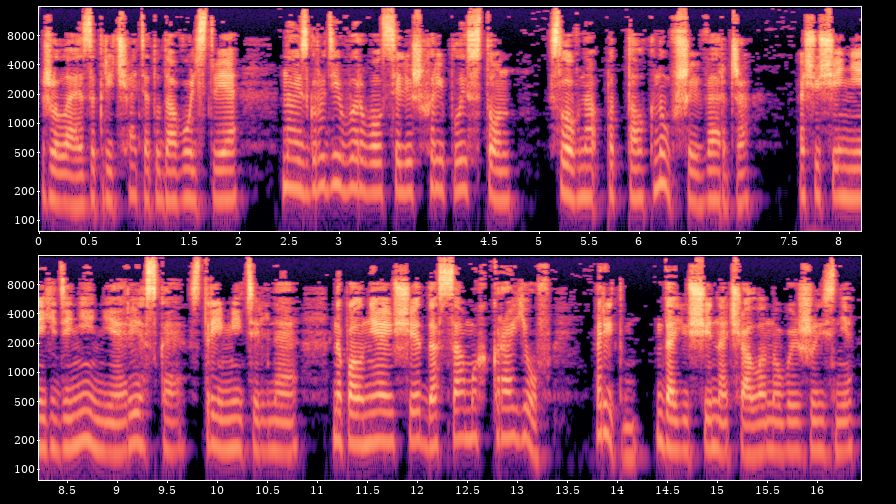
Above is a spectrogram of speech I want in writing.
желая закричать от удовольствия, но из груди вырвался лишь хриплый стон, словно подтолкнувший Верджа. Ощущение единения резкое, стремительное, наполняющее до самых краев — ритм, дающий начало новой жизни.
